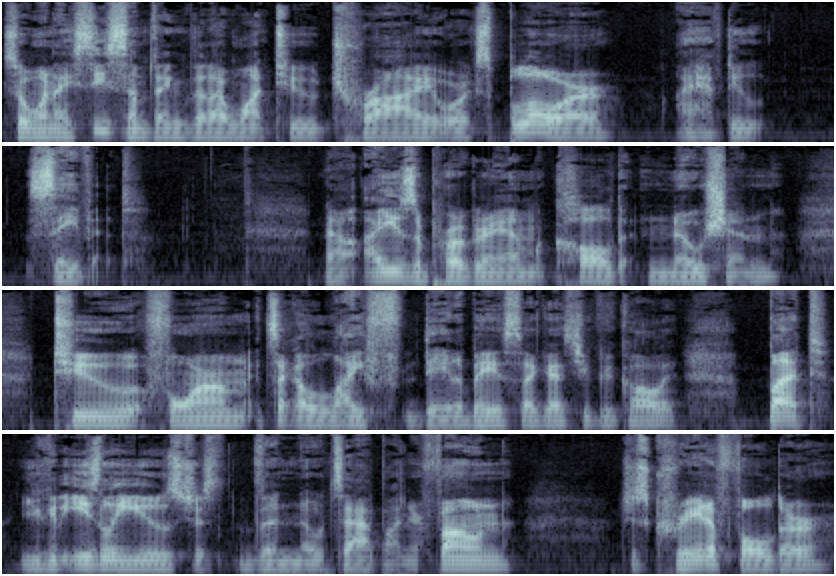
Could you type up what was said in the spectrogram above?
So when I see something that I want to try or explore, I have to save it. Now, I use a program called Notion to form it's like a life database, I guess you could call it, but you could easily use just the Notes app on your phone. Just create a folder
